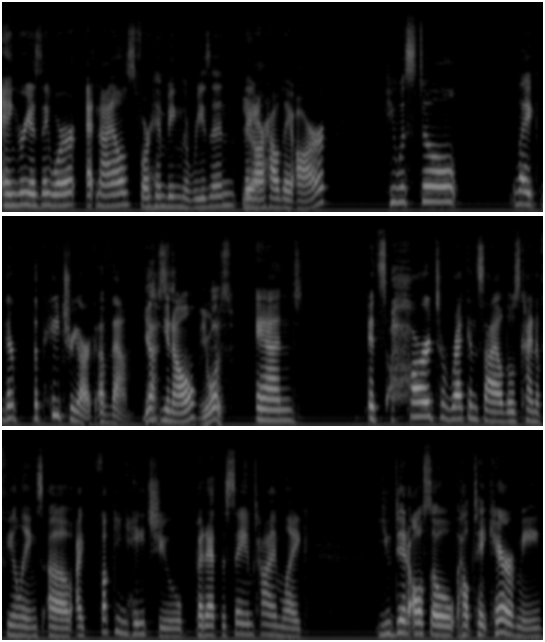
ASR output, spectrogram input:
angry as they were at Niles for him being the reason they Yeah. are how they are, he was still like they're the patriarch of them, Yes, you know? he was. and it's hard to reconcile those kind of feelings of I fucking hate you, but at the same time like you did also help take care of me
